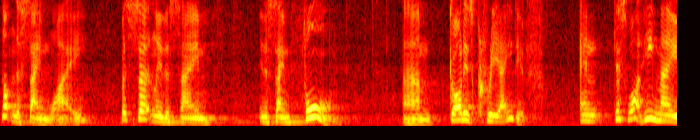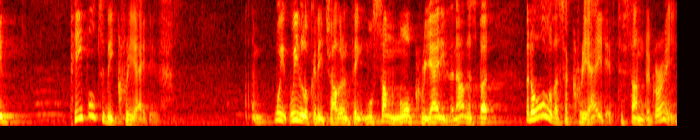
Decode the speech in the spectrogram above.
Not in the same way, but certainly the same, in the same form. Um, God is creative. And guess what? He made people to be creative. Um, we, we look at each other and think, well, some are more creative than others, but but all of us are creative to some degree.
